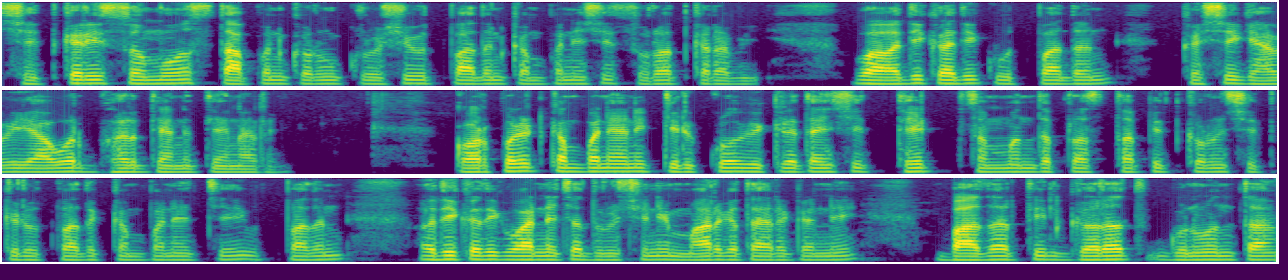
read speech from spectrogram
शेतकरी समूह स्थापन करून कृषी उत्पादन कंपन्यांशी सुरुवात करावी व अधिक अधिक उत्पादन कसे घ्यावे यावर भर देण्यात येणार आहे. कॉर्पोरेट कंपन्या आणि किरकोळ विक्रेत्यांशी थेट संबंध प्रस्थापित करून शेतकरी उत्पादक कंपन्यांचे उत्पादन अधिक अधिक वाढण्याच्या दृष्टीने मार्ग तयार करणे बाजारातील गरज गुणवत्ता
